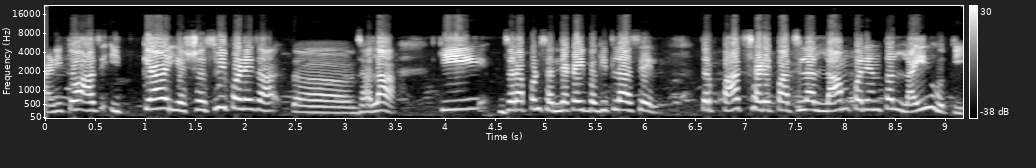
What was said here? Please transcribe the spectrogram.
आणि तो आज इतक्या यशस्वीपणे झाला की जर आपण संध्याकाळी बघितला असेल तर पाच साडेपाचला लांबपर्यंत लाईन होती.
